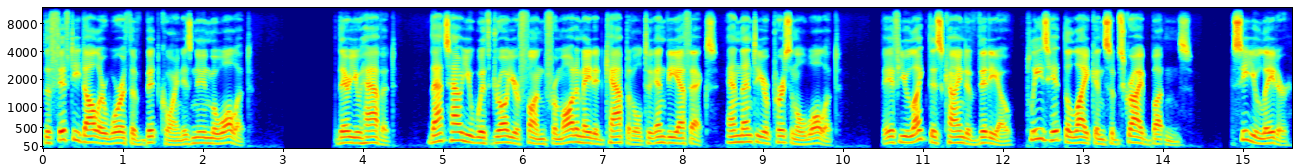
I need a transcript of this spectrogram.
the $50 worth of Bitcoin is in my wallet. There you have it. That's how you withdraw your fund from automated capital to NVFX and then to your personal wallet. If you like this kind of video, please hit the like and subscribe buttons. See you later.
